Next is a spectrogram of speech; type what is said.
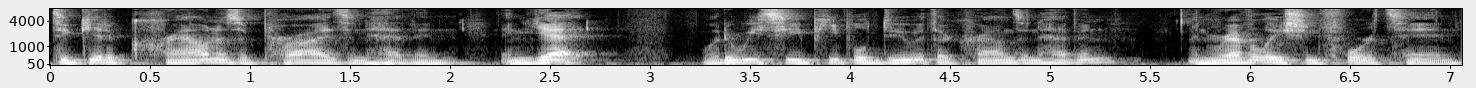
to get a crown as a prize in heaven. And yet, what do we see people do with their crowns in heaven? In Revelation 4:10,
